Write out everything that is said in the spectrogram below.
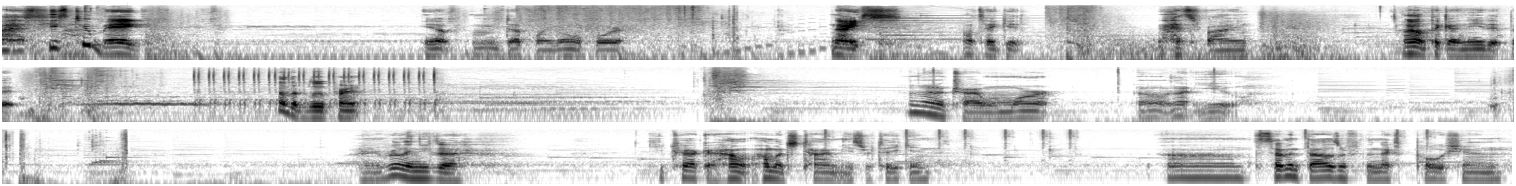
Ah, he's too big. Yep, I'm definitely going for it. Nice. I'll take it. That's fine. I don't think I need it, but another blueprint. I'm gonna try one more. Oh, not you. I really need to keep track of how, how much time these are taking. Um, 7,000 for the next potion.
